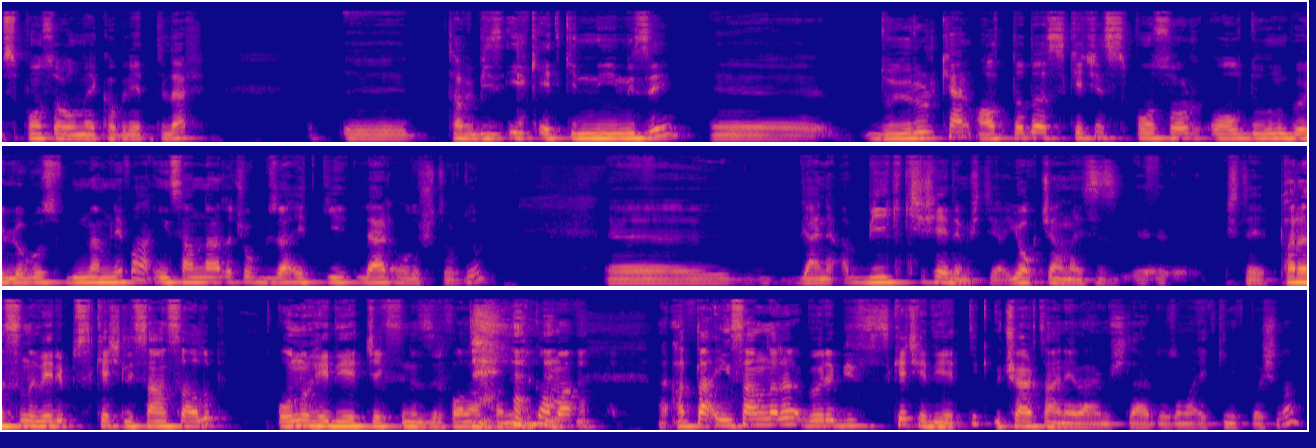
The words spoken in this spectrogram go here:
sponsor olmayı kabul ettiler. Ee, tabii biz ilk etkinliğimizi e, duyururken altta da Sketch'in sponsor olduğunu böyle logosu bilmem ne falan insanlarda çok güzel etkiler oluşturdu. Ee, yani bir iki kişi şey demişti ya yok canım hani siz e, işte parasını verip Sketch lisansı alıp onu hediye edeceksinizdir falan sanıyorduk ama hatta insanlara böyle biz Sketch hediye ettik. Üçer tane vermişlerdi o zaman etkinlik başına.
